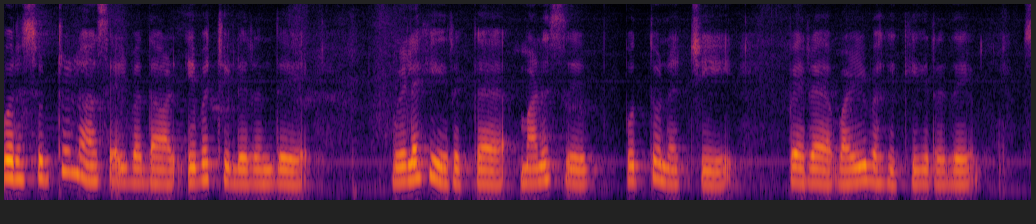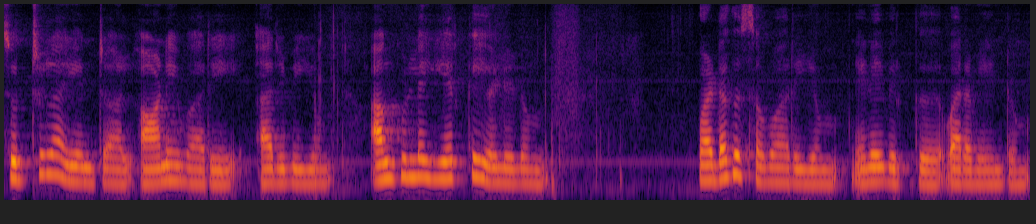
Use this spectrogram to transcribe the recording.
ஒரு சுற்றுலா செல்வதால் இவற்றிலிருந்து விலகி இருக்க மனசு புத்துணர்ச்சி பெற வழிவகுக்கிறது. சுற்றுலா என்றால் ஆனைவாரி அருவியும் அங்குள்ள இயற்கை எழிலும் படகு சவாரியும் நினைவிற்கு வர வேண்டும்.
